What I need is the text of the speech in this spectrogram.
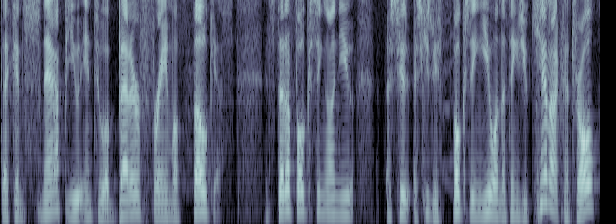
that can snap you into a better frame of focus? Instead of focusing on you, excuse, excuse me, focusing you on the things you cannot control,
